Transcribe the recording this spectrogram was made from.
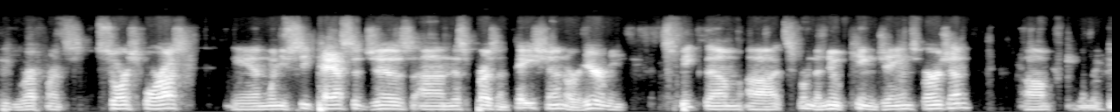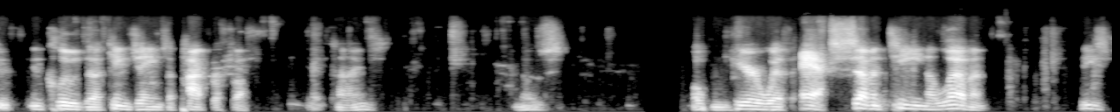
big reference source for us. And when you see passages on this presentation or hear me speak them, uh, it's from the New King James Version. Um, we do include the King James Apocrypha at times. Those open here with Acts 17 11. These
